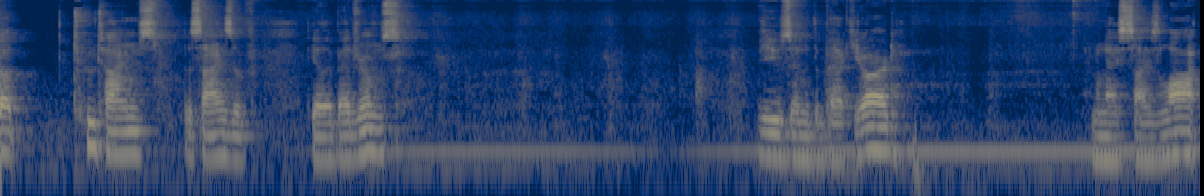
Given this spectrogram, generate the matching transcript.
About two times the size of the other bedrooms. Views into the backyard. Have a nice sized lot.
